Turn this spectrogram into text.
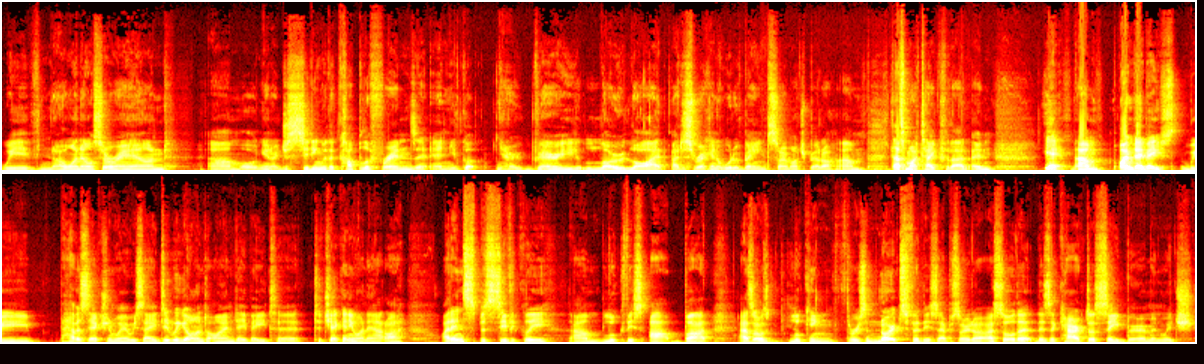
with no one else around, um, or you know just sitting with a couple of friends and you've got you know very low light, I just reckon it would have been so much better. Um, that's my take for that. And yeah, um, IMDb we have a section where we say, did we go onto IMDb to to check anyone out? I I didn't specifically um, look this up, but as I was looking through some notes for this episode, I, saw that there's a character, C. Berman, which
